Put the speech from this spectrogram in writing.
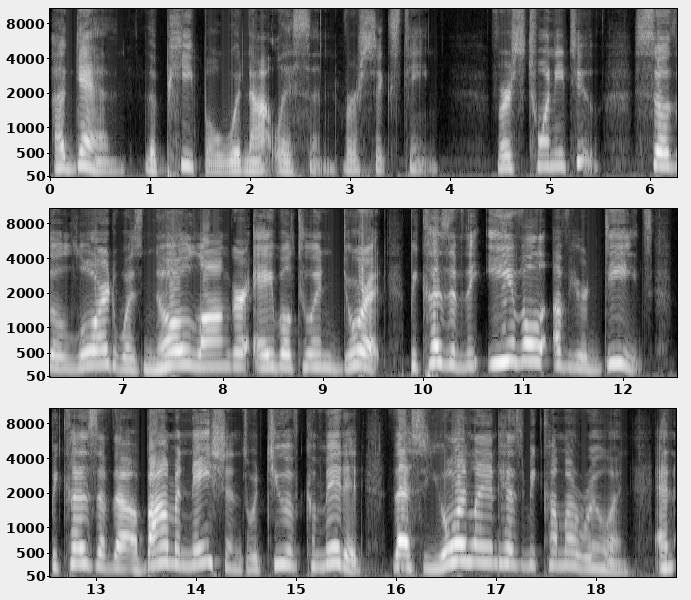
Again, the people would not listen. Verse 16. Verse 22 So the Lord was no longer able to endure it because of the evil of your deeds, because of the abominations which you have committed. Thus your land has become a ruin, an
